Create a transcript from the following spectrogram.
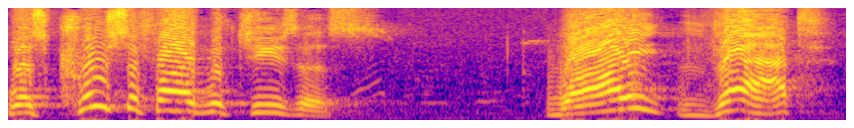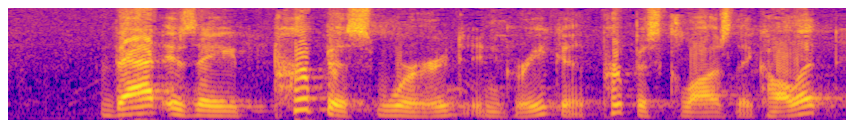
was crucified with Jesus. Why? That, that is a purpose word in Greek, a purpose clause they call it,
